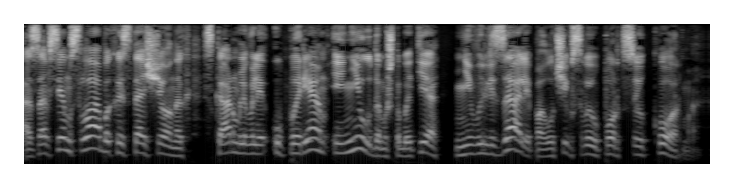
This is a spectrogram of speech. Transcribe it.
а совсем слабых истощенных скармливали упырям и ниудам, чтобы те не вылезали, получив свою порцию корма.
